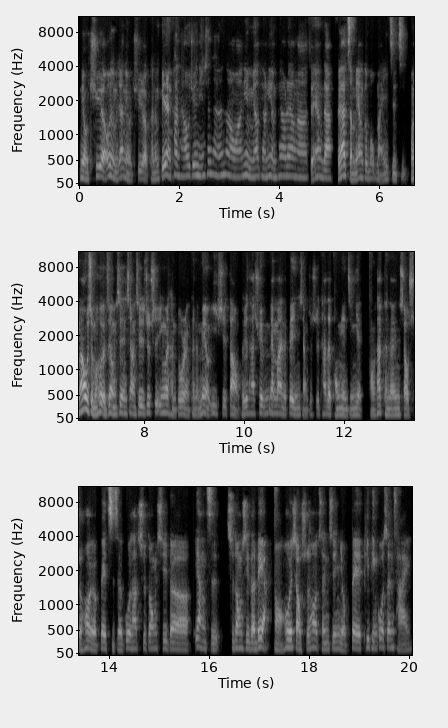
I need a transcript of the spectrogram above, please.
扭曲了，为什么叫扭曲了？可能别人看他会觉得你的身材很好啊，你很苗条，你很漂亮啊，怎样的？可是他怎么样都不满意自己。哦，那为什么会有这种现象？其实就是因为很多人可能没有意识到，可是他却慢慢的被影响，就是他的童年经验。哦，他可能小时候有被指责过他吃东西的样子，吃东西的量。哦，或者小时候曾经有被批评过身材，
